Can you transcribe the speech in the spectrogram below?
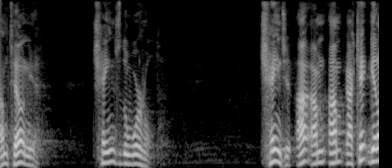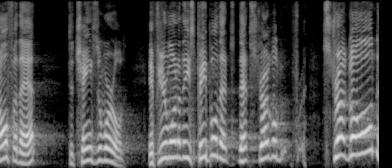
I'm telling you, change the world. Change it. I, I'm, I'm, I can't get off of that to change the world. If you're one of these people that, that struggled, struggled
